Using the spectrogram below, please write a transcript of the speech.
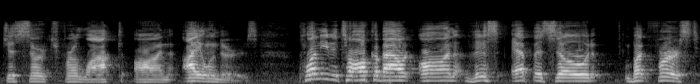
Just search for Locked On Islanders. Plenty to talk about on this episode, but first,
